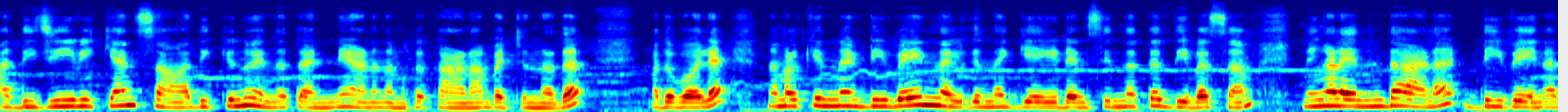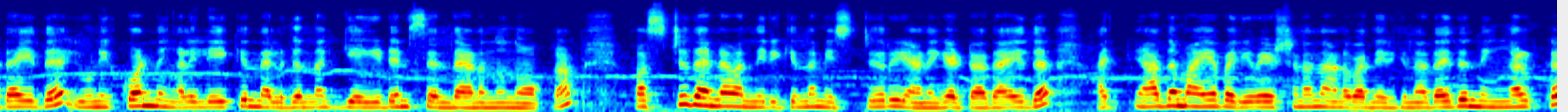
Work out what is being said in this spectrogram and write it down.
അതിജീവിക്കാൻ സാധിക്കുന്നു എന്ന് തന്നെയാണ് നമുക്ക് കാണാൻ പറ്റുന്നത്. അതുപോലെ നമ്മൾക്ക് ഇന്ന് ഡിവൈൻ നൽകുന്ന ഗൈഡൻസ് ഇന്നത്തെ ദിവസം നിങ്ങൾ എന്താണ് ഡിവൈൻ അതായത് യൂണിക്കോൺ നിങ്ങളിലേക്ക് നൽകുന്ന ഗൈഡൻസ് എന്താണെന്ന് നോക്കാം. ഫസ്റ്റ് തന്നെ വന്നിരിക്കുന്ന മിസ്റ്ററിയാണ് കേട്ടോ. അതായത് അജ്ഞാതമായ പരിവേഷണം എന്നാണ് പറഞ്ഞിരിക്കുന്നത്. അതായത് നിങ്ങൾക്ക്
